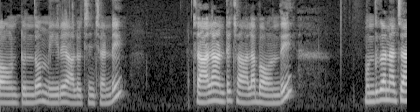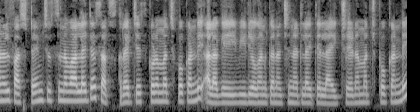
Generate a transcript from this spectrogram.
బాగుంటుందో మీరే ఆలోచించండి. చాలా అంటే చాలా బాగుంది. ముందుగా నా ఛానల్ ఫస్ట్ టైం చూస్తున్న వాళ్ళైతే సబ్స్క్రైబ్ చేసుకోవడం మర్చిపోకండి. అలాగే ఈ వీడియో కనుక నచ్చినట్లయితే లైక్ చేయడం మర్చిపోకండి.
